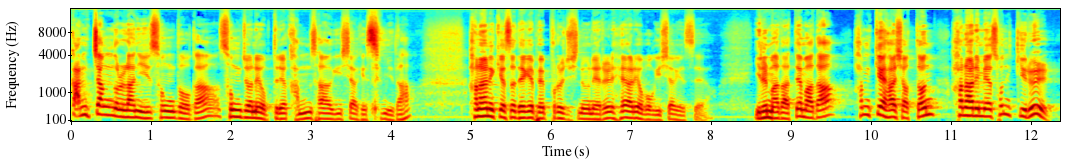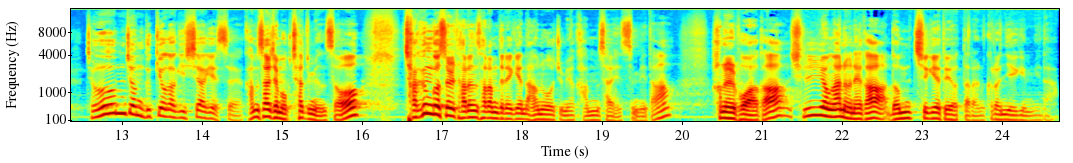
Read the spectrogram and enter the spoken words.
깜짝 놀란 이 성도가 성전에 엎드려 감사하기 시작했습니다. 하나님께서 내게 베풀어 주신 은혜를 헤아려 보기 시작했어요. 일마다 때마다 함께 하셨던 하나님의 손길을 점점 느껴가기 시작했어요. 감사 제목 찾으면서 작은 것을 다른 사람들에게 나누어 주며 감사했습니다. 하늘 보아가 신령한 은혜가 넘치게 되었다라는 그런 얘기입니다.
